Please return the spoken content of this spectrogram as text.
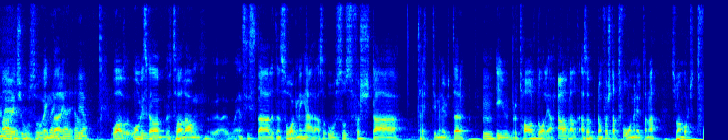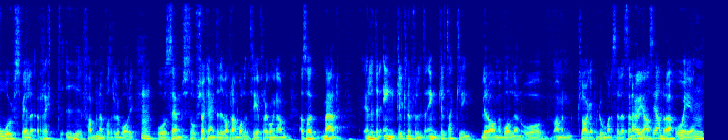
Maric, Oso och Wengberg. ja. Ja. Och om vi ska tala om en sista liten sågning här. Alltså Osos första 30 minuter Mm. är ju brutalt dåliga. Ja. Framförallt alltså, de första två minuterna slår han bort två uppspel rätt i famnen på Trelleborg. Mm. Och sen så försöker han ju driva fram bollen tre, fyra gånger. Alltså med en liten enkel knuff eller en liten enkel tackling blir av med bollen och ja, men, klagar på domaren istället. Sen höjer han sig i andra och är Mm.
